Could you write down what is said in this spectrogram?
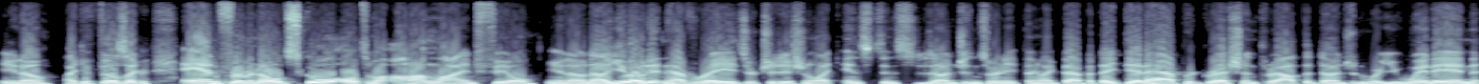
You know, like it feels like, and from an old school Ultima Online feel. You know, now UO didn't have raids or traditional like instance dungeons or anything like that, but they did have progression throughout the dungeon where you went in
